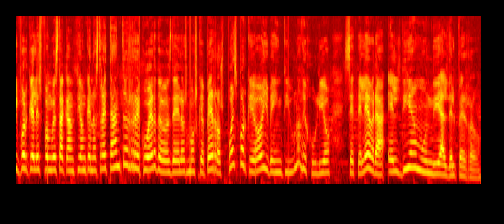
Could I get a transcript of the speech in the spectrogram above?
¿Y por qué les pongo esta canción que nos trae tantos recuerdos de los mosqueperros? Pues porque hoy, 21 de julio, se celebra el Día Mundial del Perro.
